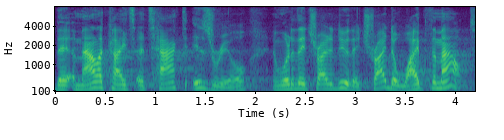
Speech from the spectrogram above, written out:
the Amalekites attacked Israel, and what did they try to do? They tried to wipe them out.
